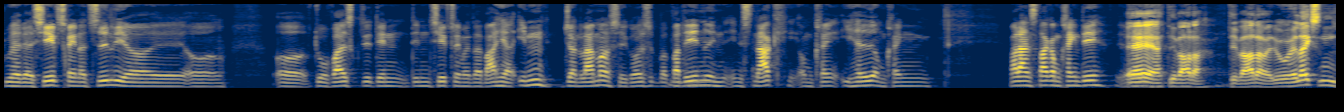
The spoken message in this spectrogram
du havde været cheftræner tidligere, øh, og, og du var faktisk den, den cheftræner, der var her inden John Lammers, ikke også? Var, var det mm. en, en snak omkring, I havde omkring, var der en snak omkring det? Ja, ja, det var der. Det var der. Det var heller ikke sådan,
